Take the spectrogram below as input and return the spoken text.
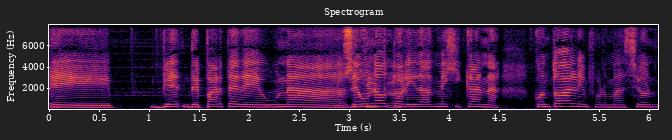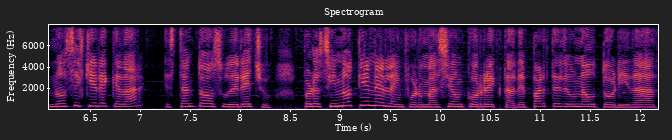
eh, de parte de una de una autoridad mexicana con toda la información. No se quiere quedar está en todo su derecho. Pero si no tiene la información correcta de parte de una autoridad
